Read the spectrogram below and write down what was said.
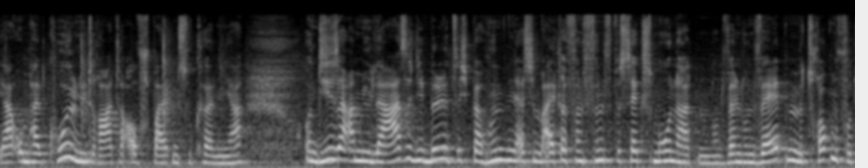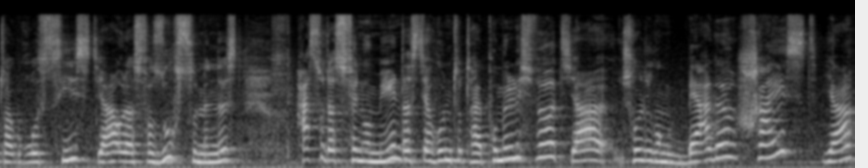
ja, um halt Kohlenhydrate aufspalten zu können. Ja. Und diese Amylase, die bildet sich bei Hunden erst im Alter von fünf bis sechs Monaten. Und wenn du einen Welpen mit Trockenfutter großziehst, ja, oder es versuchst zumindest, hast du das Phänomen, dass der Hund total pummelig wird, ja, Entschuldigung, Berge scheißt, ja,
